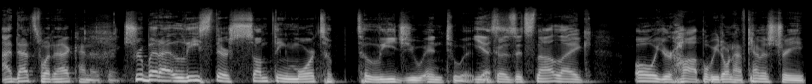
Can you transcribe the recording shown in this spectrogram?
I, that's what I kind of think. True, but at least there's something more to to lead you into it. Yes. Because it's not like, oh, you're hot, but we don't have chemistry.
